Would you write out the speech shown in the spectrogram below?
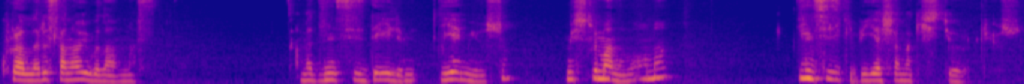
kuralları sana uygulanmaz. Ama dinsiz değilim diyemiyorsun. Müslümanım ama dinsiz gibi yaşamak istiyorum diyorsun.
